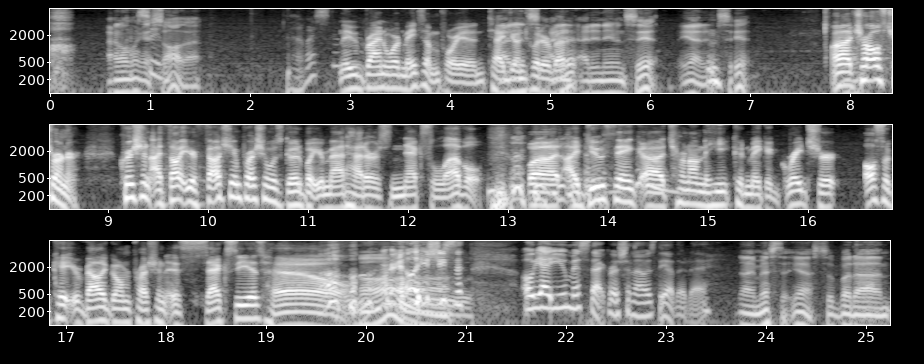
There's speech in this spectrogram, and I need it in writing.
I don't think I seen- saw that. Have I seen? Maybe Brian Ward made something for you and I tagged you on Twitter about didn't- it. I didn't even see it. Yeah, I didn't see it. Uh, Charles Turner. Kristian, I thought your Fauci impression was good, but your Mad Hatter's next level. but I do think uh, Turn on the Heat could make a great shirt. Also, Kate, your Valley Girl impression is sexy as hell. Oh. Really? She said. Oh yeah, you missed that, Kristian. That was the other day. I missed it. Yeah. So, but um,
